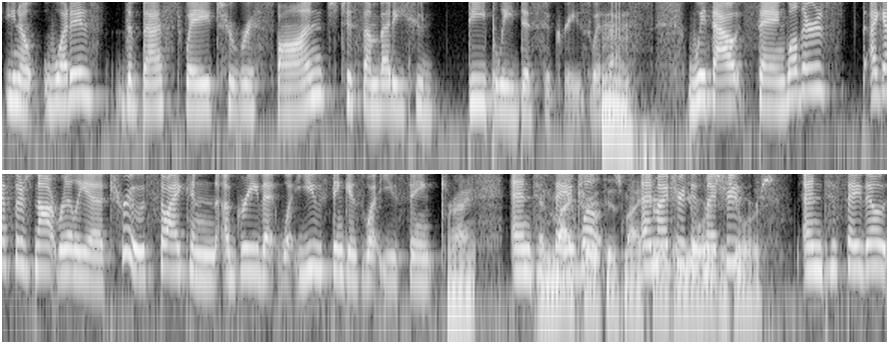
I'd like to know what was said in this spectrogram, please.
you know what is the best way to respond to somebody who deeply disagrees with Mm. us without saying well there's i guess there's not really a truth so i can agree that what you think is what you think Right. and to And say my well truth is my and my truth truth and is my yours is truth yours. and to say though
